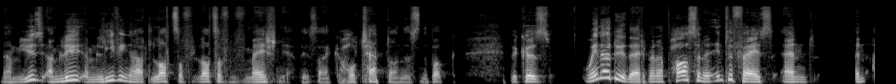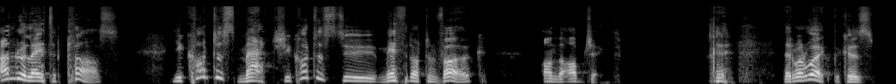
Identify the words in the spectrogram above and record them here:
Now I'm using, I'm, I'm leaving out lots of lots of information here. There's like a whole chapter on this in the book, because when I do that, when I pass in an interface and an unrelated class, you can't just match. You can't just do method.invoke on the object. that won't work because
